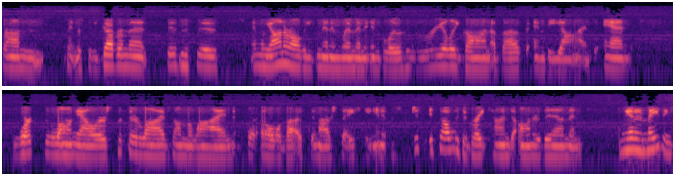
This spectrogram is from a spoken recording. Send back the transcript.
from St. Louis City government, businesses, and we honor all these men and women in blue who've really gone above and beyond and worked the long hours, put their lives on the line for all of us and our safety. And it was just, it's always a great time to honor them. And we had an amazing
